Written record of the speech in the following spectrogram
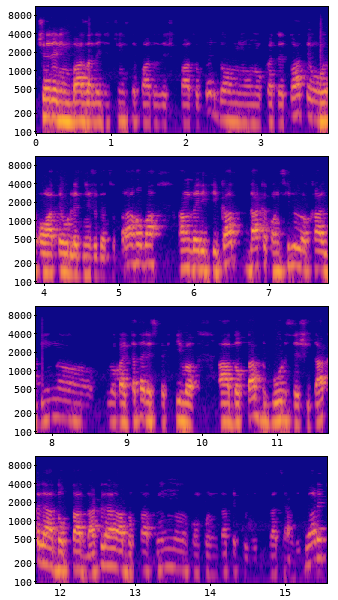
cereri în baza legii 544 pe 2001 către toate OAT-urile din județul Prahova. Am verificat dacă Consiliul Local din localitatea respectivă a adoptat burse și dacă le-a adoptat, dacă le-a adoptat în conformitate cu legislația în vigoare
